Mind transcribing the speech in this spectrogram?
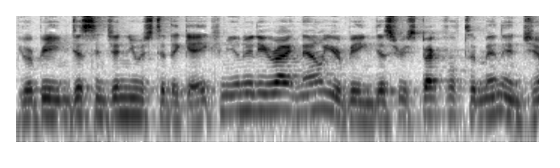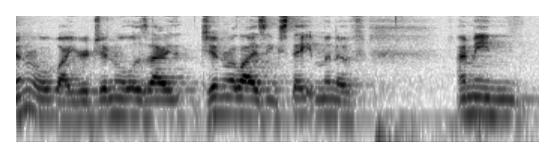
You're being disingenuous to the gay community right now. You're being disrespectful to men in general by your generalizi- generalizing statement of, I mean,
